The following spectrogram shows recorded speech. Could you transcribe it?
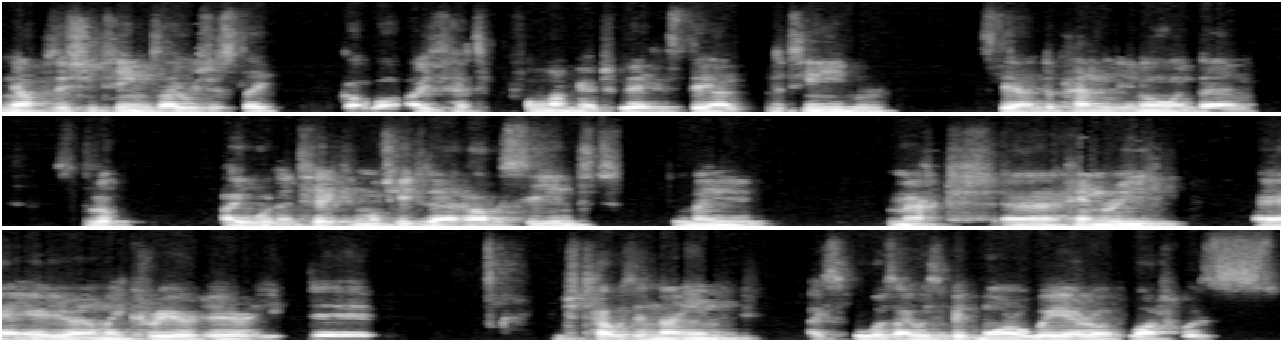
in the opposition teams. I was just like, God, well, I just had to perform here today and stay on the team or stay on the panel, you know. And um, so look, I wouldn't have taken much heat of that, obviously. And when I marked uh, Henry uh, earlier on in my career there in, in 2009, I suppose I was a bit more aware of what was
